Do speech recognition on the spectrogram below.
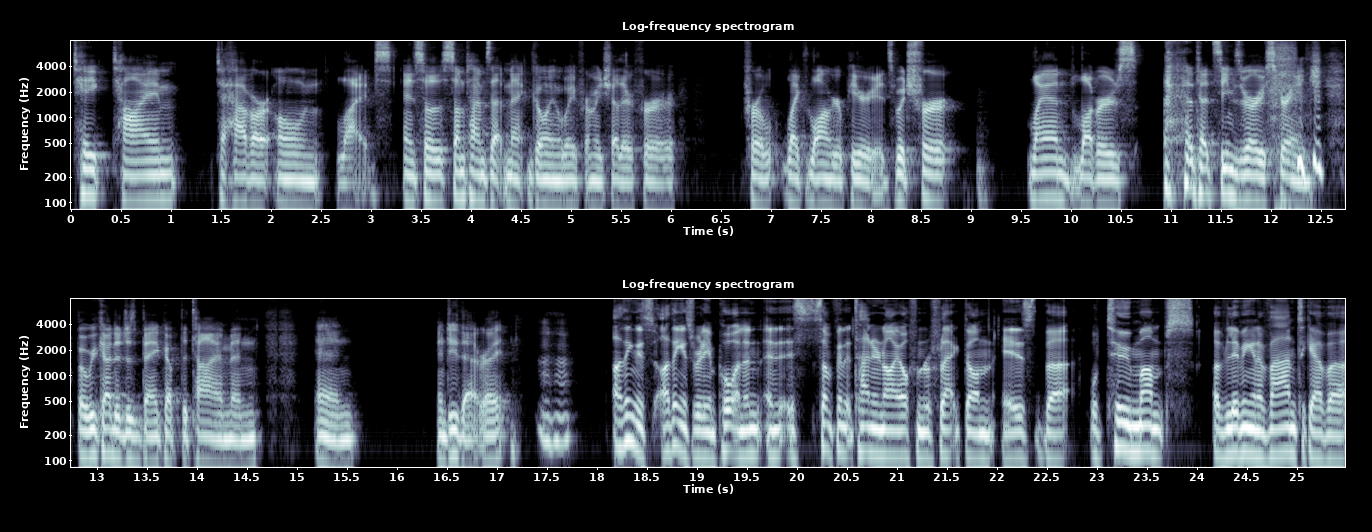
take time to have our own lives and so sometimes that meant going away from each other for for like longer periods which for land lovers that seems very strange, but we kind of just bank up the time and and and do that, right? Mm-hmm. I think it's I think it's really important, and, and it's something that Tanya and I often reflect on. Is that well, two months of living in a van together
